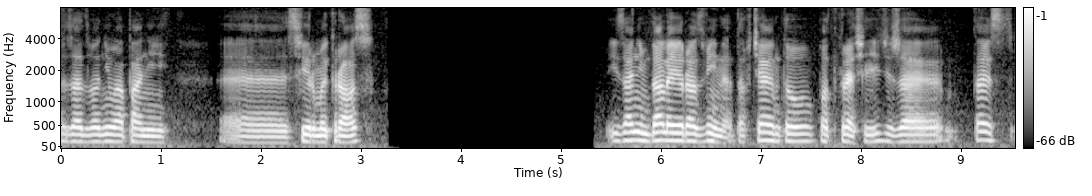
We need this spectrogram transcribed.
zadzwoniła pani e, z firmy Cross. I zanim dalej rozwinę, to chciałem tu podkreślić, że to jest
